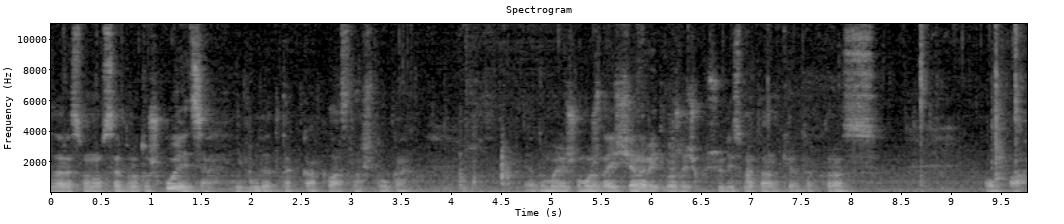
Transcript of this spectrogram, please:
Зараз воно все протушкується і буде така класна штука. Я думаю, що можна ще навіть ложечку сюди сметанки. Отак раз. Опа.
